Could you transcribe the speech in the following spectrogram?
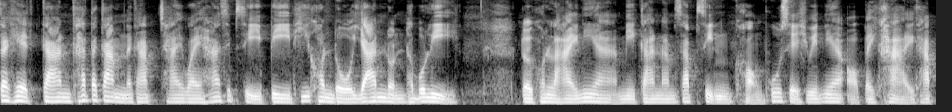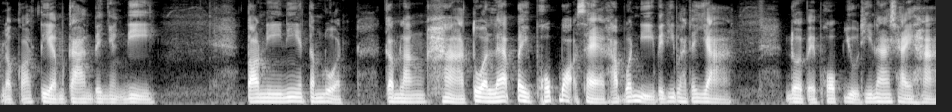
จากเหตุการณ์ฆาตกรรมนะครับ ชายวัย 54 ปีที่คอนโดย่านนนทบุรี โดยคนร้ายเนี่ยมีการนำทรัพย์สินของผู้เสียชีวิตเนี่ยออกไปขายครับ แล้วก็เตรียมการเป็นอย่างดี ตอนนี้นี่ตำรวจกำลังหาตัวและไปพบเบาะแสครับว่าหนีไปที่พัทยา โดยไปพบอยู่ที่หน้าชายหา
